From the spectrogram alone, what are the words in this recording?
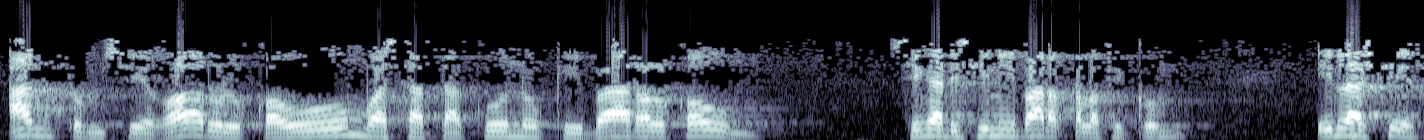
Antum sigharul qaum wasatakunu kibarul qaum. Sehingga di sini barakallahu fikum. Inilah syekh.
